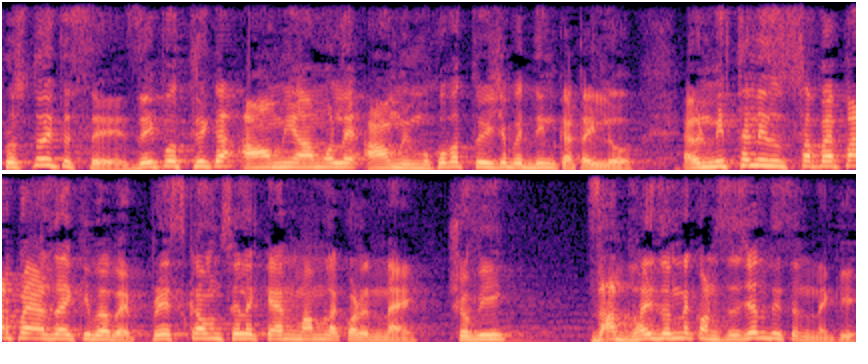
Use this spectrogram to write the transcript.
প্রশ্ন হইতেছে যে পত্রিকা আওয়ামী আমলে আওয়ামী মুখপাত্র হিসেবে দিন কাটাইলো, এখন মিথ্যা নিউজ ছাপায় পার পাওয়া যায় কীভাবে? প্রেস কাউন্সিলে কেন মামলা করেন নাই? শফিক, জাত ভাই জন্য কনসেশন দিচ্ছেন নাকি?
